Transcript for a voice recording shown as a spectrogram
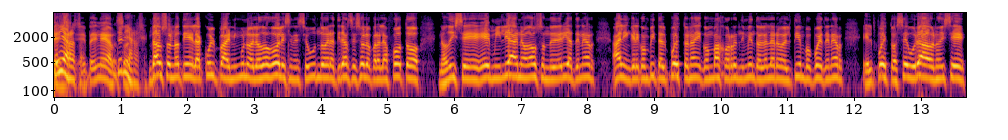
Tenías razón. Eh, Tenías razón. Tenías razón. Dawson no tiene la culpa en ninguno de los dos goles, en el segundo era tirarse solo para la foto, nos dice Emiliano, Dawson debería tener alguien que le compita el puesto, nadie con bajo rendimiento a lo largo del tiempo puede tener el puesto asegurado, nos dice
